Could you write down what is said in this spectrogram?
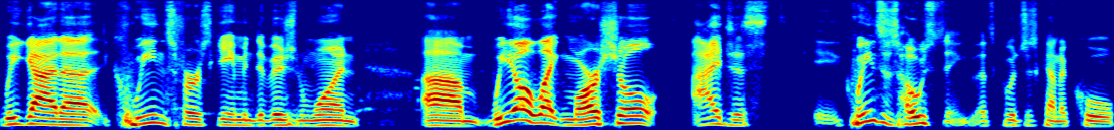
we got uh Queen's first game in Division One. Um, we all like Marshall. I just eh, Queens is hosting. That's which is kind of cool.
